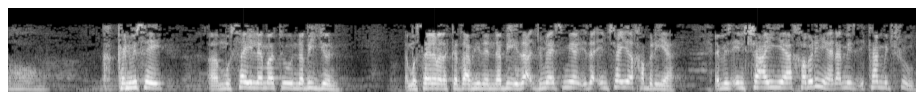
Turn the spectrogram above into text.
oh, can we say, uh, Musaylamatu Nabiyun? Musaylama al-Kadhab, he's a Nabi. Is that Jumla Ismiya? Is that Insha'iyya Khabariyya? If it's Insha'iyya Khabariyya, that means it can't be true.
